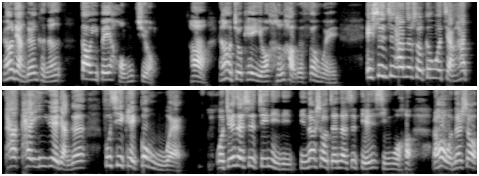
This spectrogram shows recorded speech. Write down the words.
然后两个人可能倒一杯红酒，啊，然后就可以有很好的氛围。诶，甚至他那时候跟我讲，他他开音乐，两个夫妻可以共舞。诶，我觉得是经理，你你那时候真的是点醒我。然后我那时候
